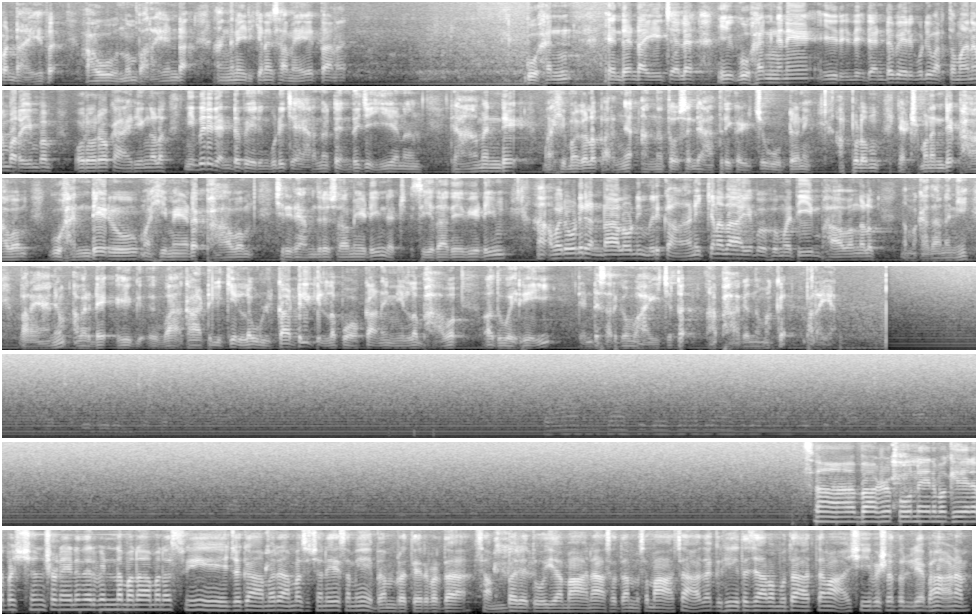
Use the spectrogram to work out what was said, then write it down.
ആവോ ഒന്നും പറയണ്ട. അങ്ങനെ ഇരിക്കുന്ന സമയത്താണ് ഗുഹൻ എന്തുണ്ടായി? ചില ഈ ഗുഹൻ ഇങ്ങനെ ഈ രണ്ടു പേരും കൂടി വർത്തമാനം പറയുമ്പം ഓരോരോ കാര്യങ്ങൾ. ഇവർ രണ്ട് പേരും കൂടി ചേർന്നിട്ട് എന്ത് ചെയ്യണം? രാമന്റെ മഹിമകൾ പറഞ്ഞ് അന്നത്തെ ദിവസം രാത്രി കഴിച്ചു കൂട്ടണേ. അപ്പോഴും ലക്ഷ്മണന്റെ ഭാവം ഗുഹന്റെ ഒരു മഹിമയുടെ ഭാവം ശ്രീരാമചന്ദ്രസ്വാമിയുടെയും സീതാദേവിയുടെയും അവരോട് രണ്ടാളോടും ഇവർ കാണിക്കണതായ ബഹുമതിയും ഭാവങ്ങളും നമുക്കതാണ് ഇനി പറയാനും. അവരുടെ ഈ കാട്ടിലേക്കുള്ള ഉൾക്കാട്ടിലേക്കുള്ള പോക്കാണ് ഇനിയുള്ള ഭാവം. അതുവരെ ഈ രണ്ട് സർഗം വായിച്ചിട്ട് ആ ഭാഗം നമുക്ക് പറയാം. सा भाषपूर्णेन मुखेन पश्यन् शणेन निर्विण्णमना मनस्वी जगाम रामस्य शने समीपं प्रतिर्वृता सम्भरदूयमाना सतं समासादगृहीतजापमुदात्तमाशीविषतुल्यभाणम्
